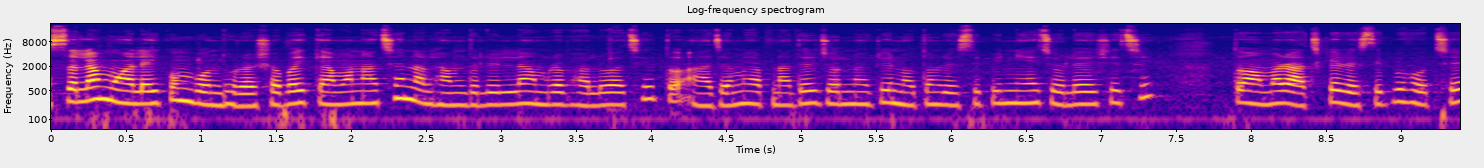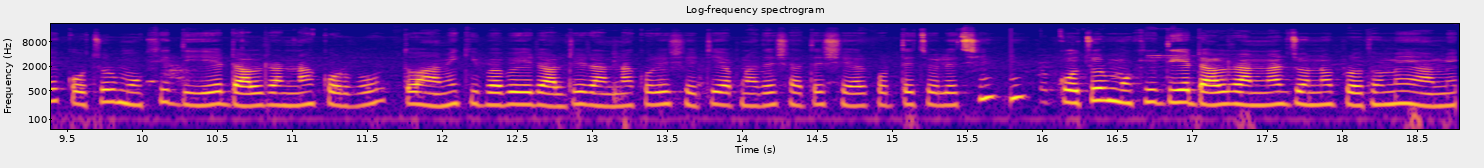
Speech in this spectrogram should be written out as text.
আসসালামু আলাইকুম বন্ধুরা, সবাই কেমন আছেন? আলহামদুলিল্লাহ আমরা ভালো আছি। তো আজ আমি আপনাদের জন্য একটি নতুন রেসিপি নিয়ে চলে এসেছি। তো আমার আজকের রেসিপি হচ্ছে কচুর মুখি দিয়ে ডাল রান্না করব। তো আমি কীভাবে এই ডালটি রান্না করি সেটি আপনাদের সাথে শেয়ার করতে চলেছি। কচুর মুখি দিয়ে ডাল রান্নার জন্য প্রথমে আমি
